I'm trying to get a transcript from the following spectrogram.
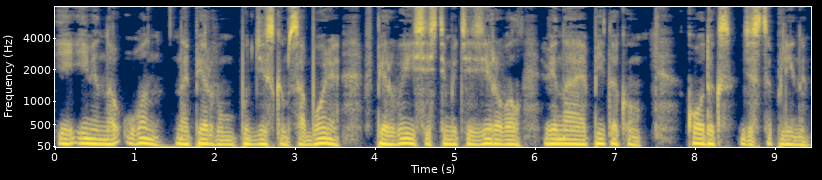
и именно он на первом буддийском соборе впервые систематизировал Виная Питаку, кодекс дисциплины.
